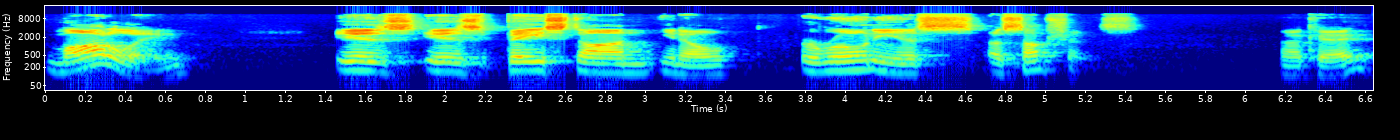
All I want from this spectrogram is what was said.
modeling is is based on you know erroneous assumptions. Okay.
